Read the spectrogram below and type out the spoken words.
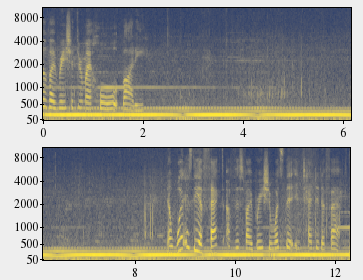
Feel vibration through my whole body. Now, what is the effect of this vibration? What's the intended effect?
